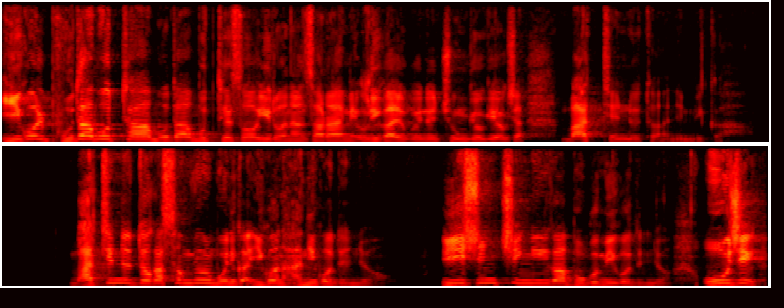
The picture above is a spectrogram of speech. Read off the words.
이걸 보다 보다 보다 못해서 일어난 사람이 우리가 알고 있는 종교개혁자 마틴 루터 아닙니까? 마틴 루터가 성경을 보니까 이건 아니거든요. 이신칭의가 복음이거든요. 오직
